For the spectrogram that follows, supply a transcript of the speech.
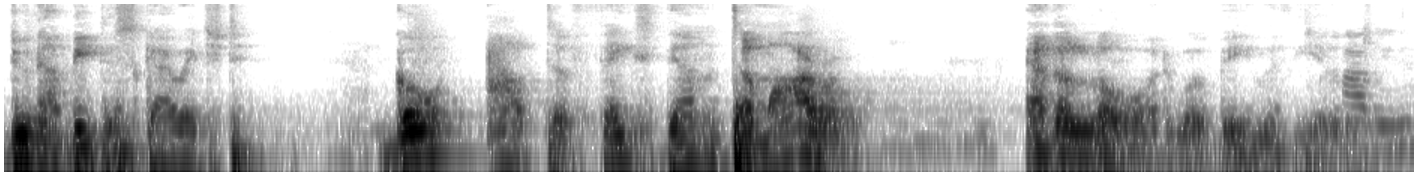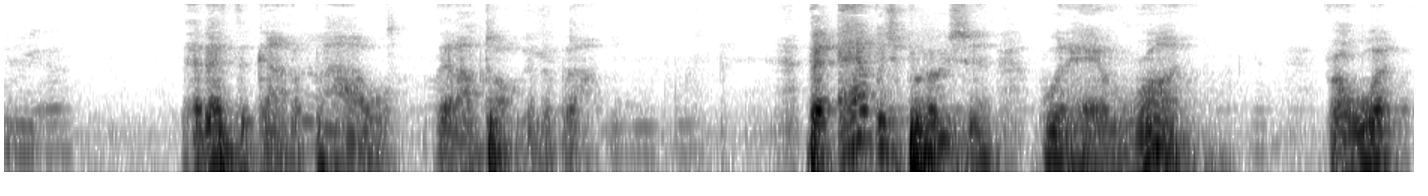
Do not be discouraged. Go out to face them tomorrow, and the Lord will be with you. Now, that's the kind of power that I'm talking about. The average person would have run from what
